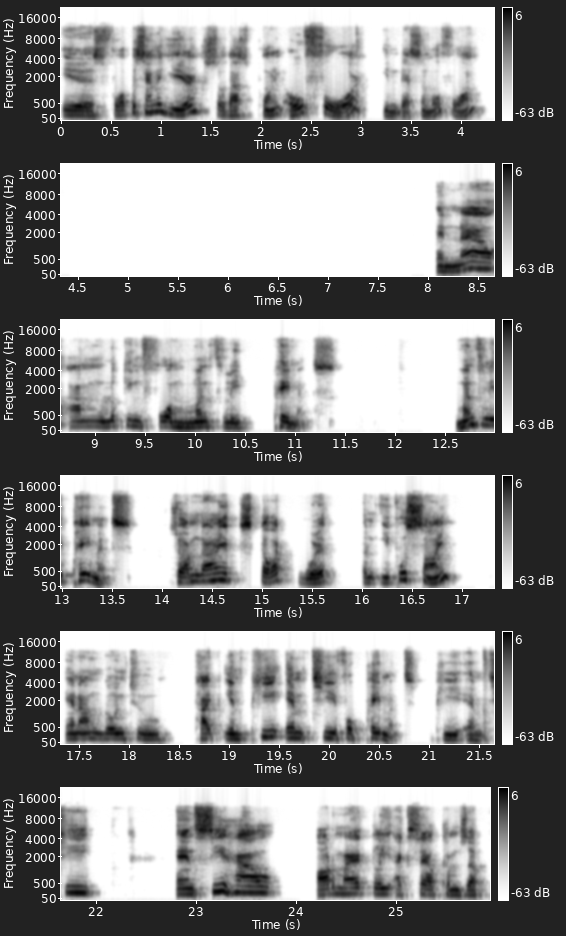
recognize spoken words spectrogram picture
is 4% a year, so that's 0.04 in decimal form. And now I'm looking for monthly payments. Monthly payments. So I'm going to start with an equal sign, and I'm going to type in PMT for payment, PMT, and see how automatically Excel comes up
